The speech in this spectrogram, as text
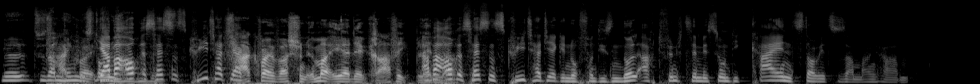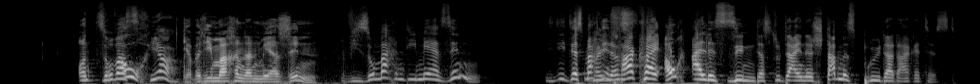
eine zusammenhängende. Story ja, aber auch. Assassin's Creed hat ja. Far Cry war schon immer eher der Grafikblender. Aber auch Assassin's Creed hat ja genug von diesen 0815 Missionen, die keinen Story-Zusammenhang haben. Und sowas. Auch, ja. ja, aber die machen dann mehr Sinn. Wieso machen die mehr Sinn? Das macht Weil in das- Far Cry auch alles Sinn, dass du deine Stammesbrüder da rettest.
